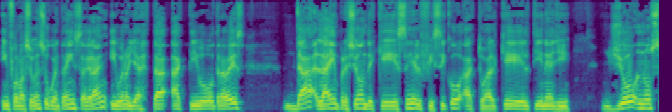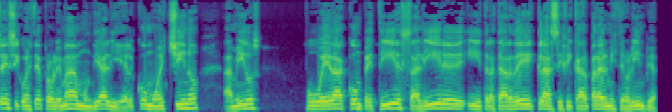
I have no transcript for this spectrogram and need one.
información en su cuenta de Instagram y bueno, ya está activo otra vez. Da la impresión de que ese es el físico actual que él tiene allí. Yo no sé si con este problema mundial y él como es chino, amigos, pueda competir, salir eh, y tratar de clasificar para el Mister Olimpia.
